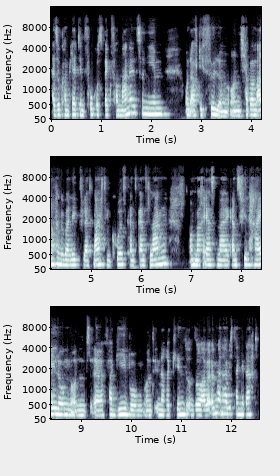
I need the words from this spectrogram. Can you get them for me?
Also komplett den Fokus weg vom Mangel zu nehmen und auf die Fülle. Und ich habe am Anfang überlegt, vielleicht mache ich den Kurs ganz, ganz lang und mache erstmal ganz viel Heilung und äh, Vergebung und innere Kind und so. Aber irgendwann habe ich dann gedacht,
